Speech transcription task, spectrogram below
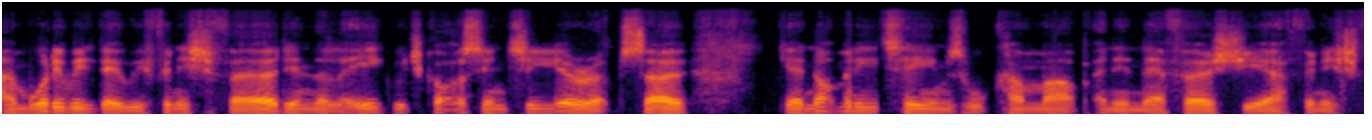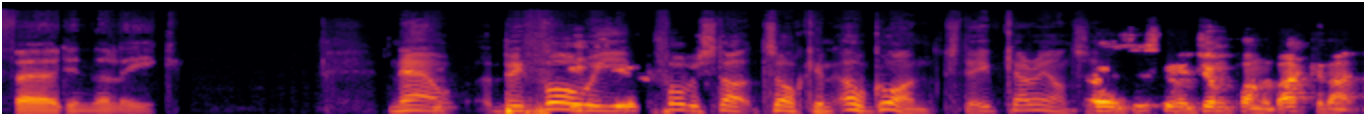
And what did we do? We finished third in the league, which got us into Europe. So yeah, not many teams will come up and in their first year finish third in the league. Now, before we before we start talking, oh, go on, Steve, carry on. I was just going to jump on the back of that.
